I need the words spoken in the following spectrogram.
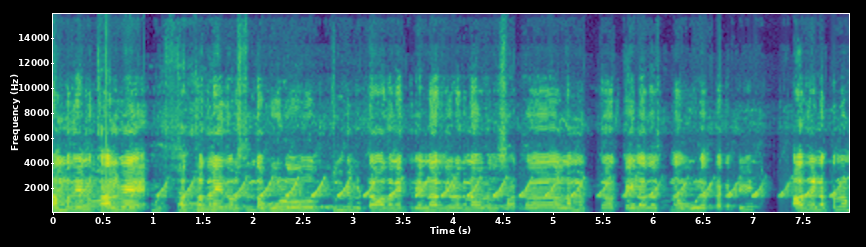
ನಮ್ಮದೇನು ಕಾಲುವೆ ಹತ್ತು, ಹದಿನೈದು ವರ್ಷದಿಂದ ಹೂಳು ತುಂಬಿ ಬಿಟ್ಟಾವ ಅದನ್ನ ಎನ್ ಆರ್ ಜಿ ಒಳಗೆ ನಾವು ಅದನ್ನ ಸಾಕ, ನಮ್ಮ ಕೈಲಾದಷ್ಟು ನಾವು ಹೂಳು ಎತ್ತಾಕತ್ತೀವಿ. ಆದ್ರೆ ಏನಪ್ಪ ಅಂದ್ರೆ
